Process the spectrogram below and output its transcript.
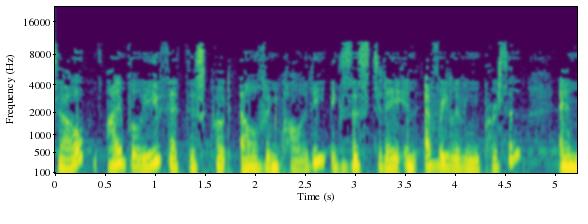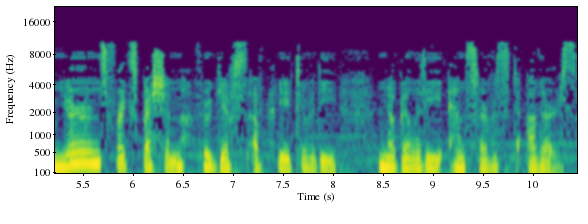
So, I believe that this quote, elven quality exists today in every living person and yearns for expression through gifts of creativity, nobility, and service to others.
